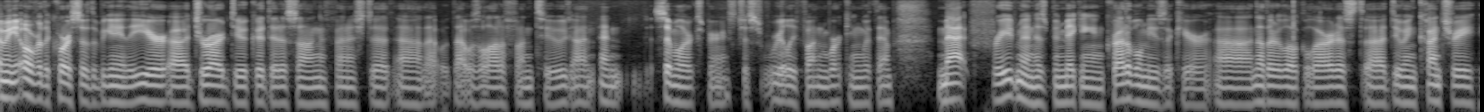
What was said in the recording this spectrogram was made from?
I mean, over the course of the beginning of the year, uh, Gerard Duca did a song and finished it. Uh, that that was a lot of fun too, and, and, similar experience. Just really fun working with them. Matt Friedman has been making incredible music here. Uh, another local artist uh, doing country,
